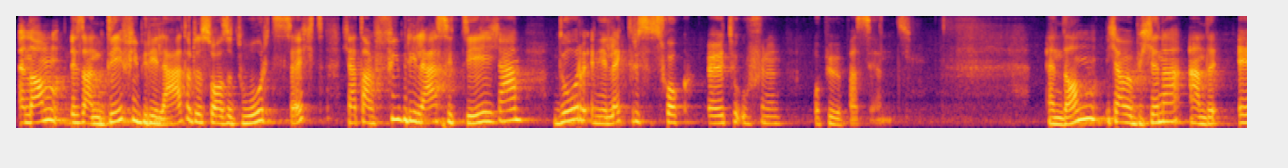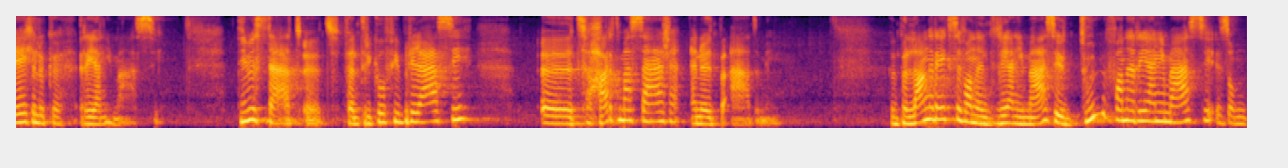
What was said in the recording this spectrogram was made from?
En dan is dat een defibrillator, dus zoals het woord zegt, gaat dan fibrillatie tegengaan door een elektrische schok uit te oefenen op je patiënt. En dan gaan we beginnen aan de eigenlijke reanimatie. Die bestaat uit ventrikelfibrillatie, uit hartmassage en uit beademing. Het belangrijkste van een reanimatie, het doel van een reanimatie, is om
